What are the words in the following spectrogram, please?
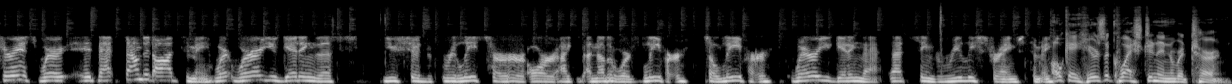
curious where it, that sounded odd to me. Where, where are you getting this? You should release her, or I, in other words, leave her. So leave her. Where are you getting that? That seemed really strange to me. Okay, here's a question in return.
